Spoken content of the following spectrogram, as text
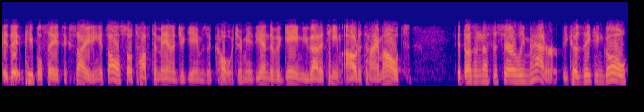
they, people say it's exciting. It's also tough to manage a game as a coach. I mean, at the end of a game, you got a team out of timeouts it doesn't necessarily matter because they can go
